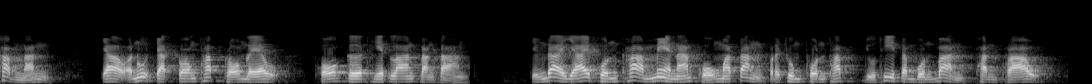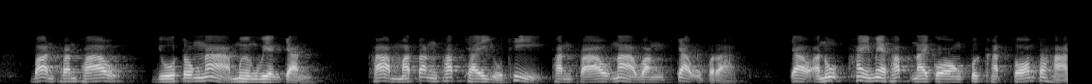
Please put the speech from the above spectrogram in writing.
ค่ำนั้น เจ้าอนุจัดกองทัพพร้อมแล้ว พอเกิดเหตุลางต่างๆ จึงได้ย้ายพลข้ามแม่น้ำโขงมาตั้งประชุมพลทัพอยู่ที่ตำบลบ้านพันพร้าวบ้านพันพร้าวอยู่ตรงหน้าเมืองเวียงจันทร์ข้ามมาตั้งทัพชัยอยู่ที่พันพร้าวหน้าวังเจ้าอุปราช เจ้าอนุให้แม่ทัพนายกองฝึกหัดซ้อมทหาร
